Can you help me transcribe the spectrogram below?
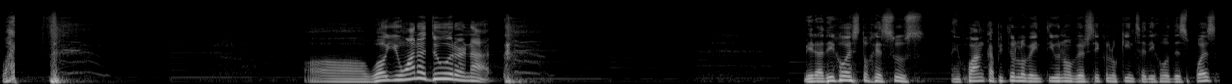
What? oh, well, you want to do it or not? Mira, dijo esto Jesús en Juan capítulo 21, versículo 15. Dijo, después,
